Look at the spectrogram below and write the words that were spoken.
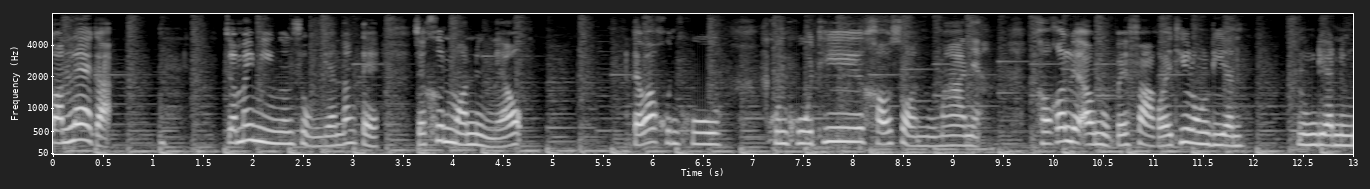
ตอนแรกอะ่ะ จะไม่มีเงินส่งเรียนตั้งแต่จะขึ้นม .1 แล้ว แต่ว่าคุณครูคุณครูที่เขาสอนหนูมาเนี่ยเขาก็เลยเอาหนูไปฝากไว้ที่โรงเรียนโรงเรียนหนึ่ง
